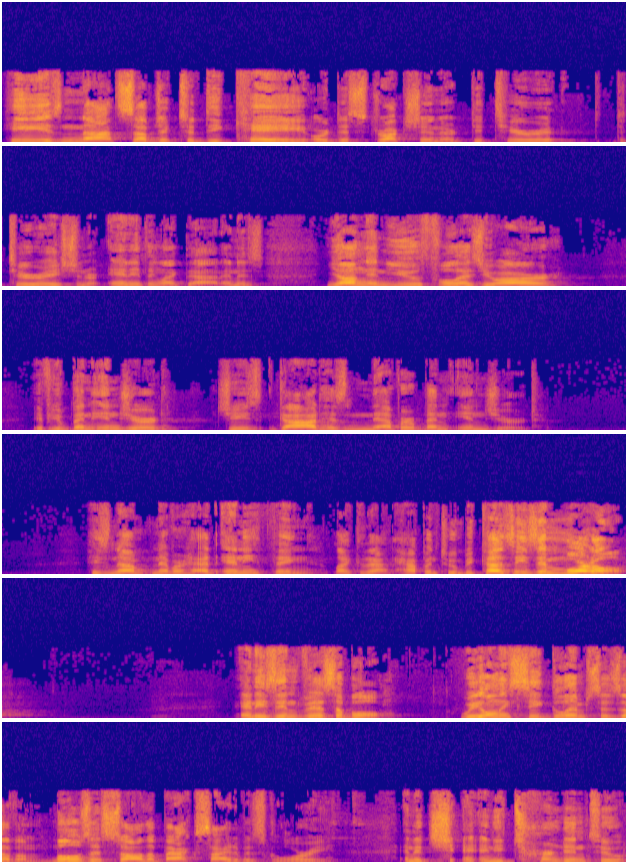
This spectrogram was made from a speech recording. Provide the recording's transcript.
He is not subject to decay or destruction or deteriorate deterioration or anything like that. And as young and youthful as you are, if you've been injured, Jesus, God has never been injured. He's not, never had anything like that happen to him because he's immortal and he's invisible. We only see glimpses of him. Moses saw the backside of his glory, and, it, and he turned into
